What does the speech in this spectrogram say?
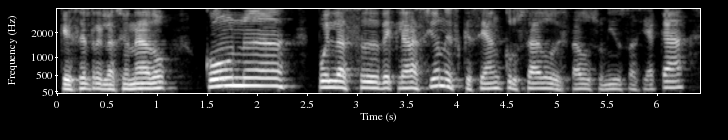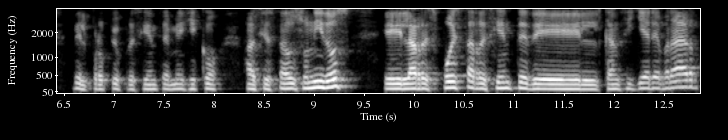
que es el relacionado con ah, pues las eh, declaraciones que se han cruzado de Estados Unidos hacia acá, del propio presidente de México hacia Estados Unidos, eh, la respuesta reciente del canciller Ebrard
